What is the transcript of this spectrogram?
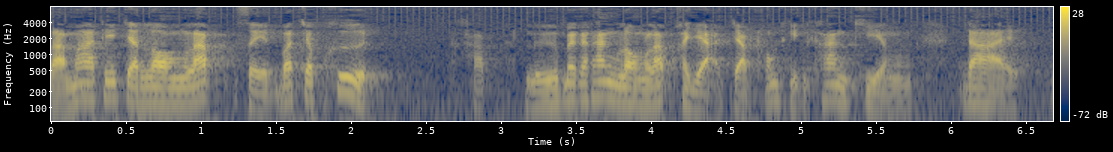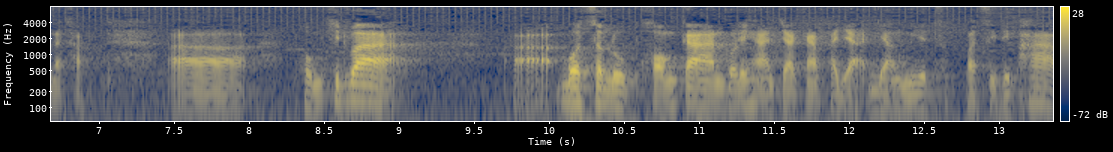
สามารถที่จะรองรับเศษวัชพืชนะครับ หรือแม้กระทั่งรองรับขยะจากท้องถิ่นข้างเคียงได้นะครับ ผมคิดว่าบทสรุปของการบริหารจัดการขยะอย่างมีประสิทธิภาพ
